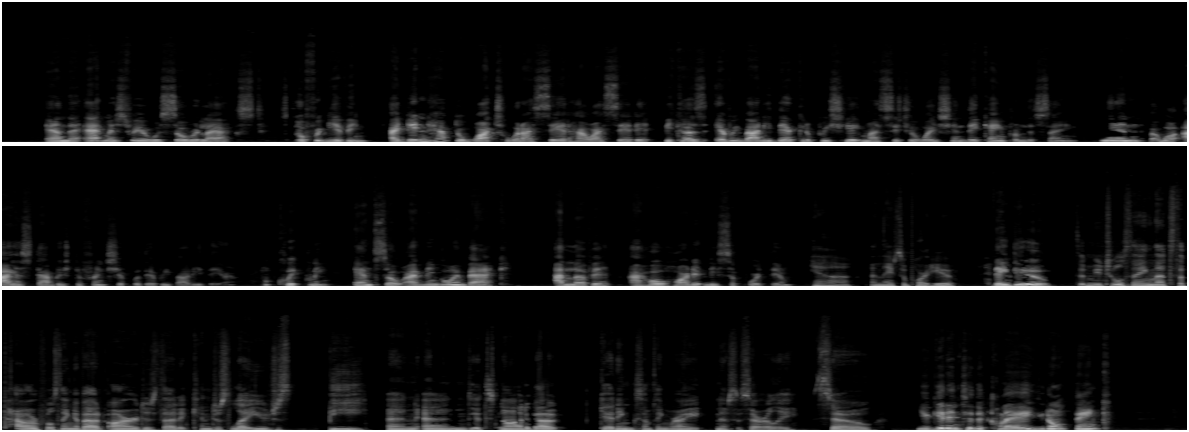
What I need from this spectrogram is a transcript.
And the atmosphere was so relaxed, so forgiving. I didn't have to watch what I said, how I said it, because everybody there could appreciate my situation. They came from the same. And well, I established a friendship with everybody there quickly. And so I've been going back. I love it. I wholeheartedly support them. Yeah, and they support you. They do. It's a mutual thing. That's the powerful thing about art is that it can just let you just be and and it's not about getting something right necessarily. So you get into the clay, you don't think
